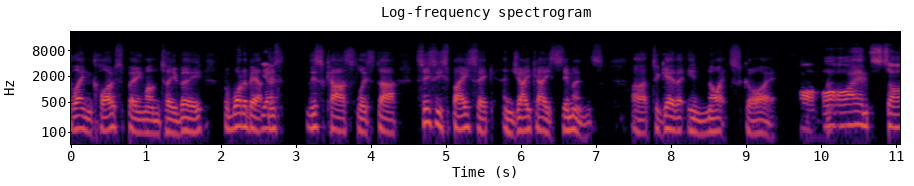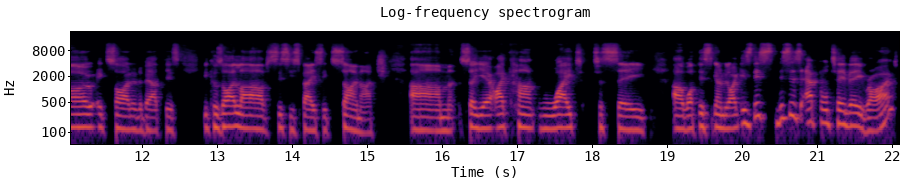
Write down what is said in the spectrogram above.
Glenn Close being on TV, but what about this this cast list are Sissy Spacek and J.K. Simmons uh, together in Night Sky. Oh, I am so excited about this because I love Sissy Spacek so much. Um, so yeah, I can't wait to see uh, what this is going to be like. Is this this is Apple TV, right?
